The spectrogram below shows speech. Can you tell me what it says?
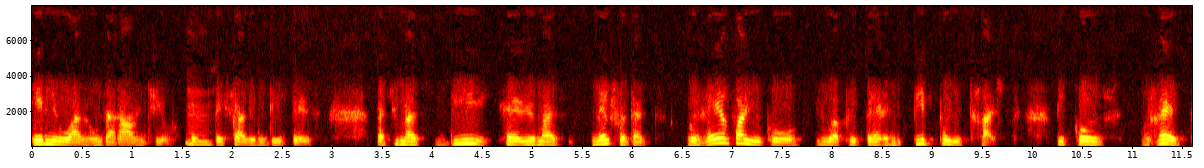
anyone who's around you, especially in these days. But you must be, uh, you must make sure that wherever you go, you are prepared and the people you trust, because rape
